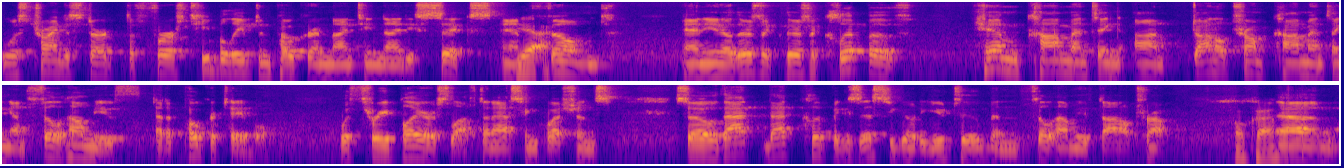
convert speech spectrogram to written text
was trying to start the first. He believed in poker in 1996 and yeah. filmed. And you know, there's a there's a clip of him commenting on Donald Trump commenting on Phil Hellmuth at a poker table with three players left and asking questions. So that that clip exists. You go to YouTube and Phil Hellmuth, Donald Trump. Okay. Um,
